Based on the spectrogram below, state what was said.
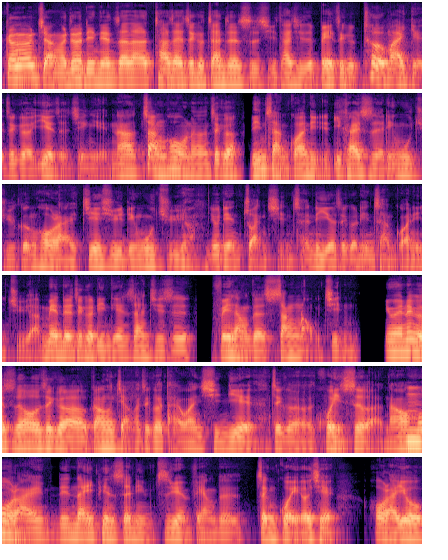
刚刚讲了，就是林田山他他在这个战争时期，他其实被这个特卖给这个业者经营。那战后呢，这个林产管理一开始的林务局跟后来接续林务局有点转型，成立了这个林产管理局啊。面对这个林田山，其实非常的伤脑筋。因为那个时候，这个刚刚讲的这个台湾兴业这个会社，然后后来那那一片森林资源非常的珍贵，而且后来又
